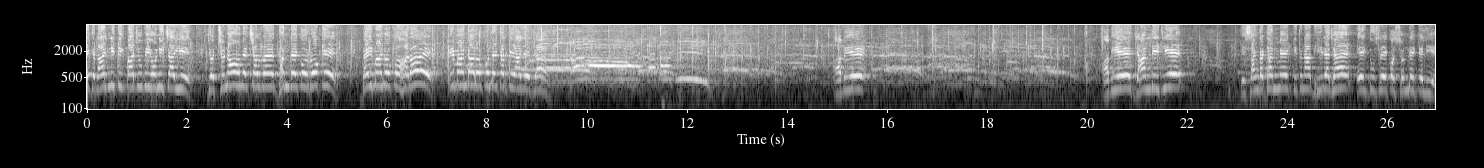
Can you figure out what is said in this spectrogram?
एक राजनीतिक बाजू भी होनी चाहिए जो चुनाव में चल रहे धंधे को रोके बेईमानों को हराए ईमानदारों को लेकर के आगे जाए अब ये अब ये जान लीजिए कि संगठन में कितना धीरज है एक दूसरे को सुनने के लिए।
